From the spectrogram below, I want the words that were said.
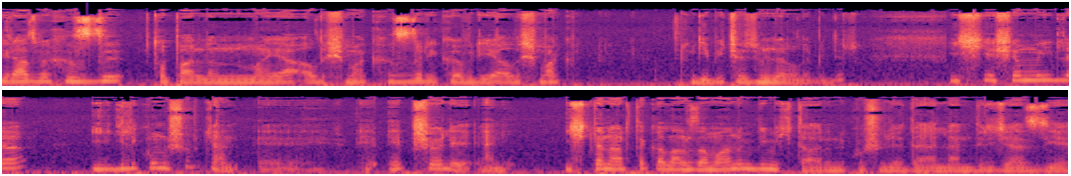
Biraz ve hızlı toparlanmaya alışmak, hızlı recovery'ye alışmak gibi çözümler olabilir. İş yaşamıyla ilgili konuşurken e, hep şöyle yani işten arta kalan zamanın bir miktarını koşuyla değerlendireceğiz diye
